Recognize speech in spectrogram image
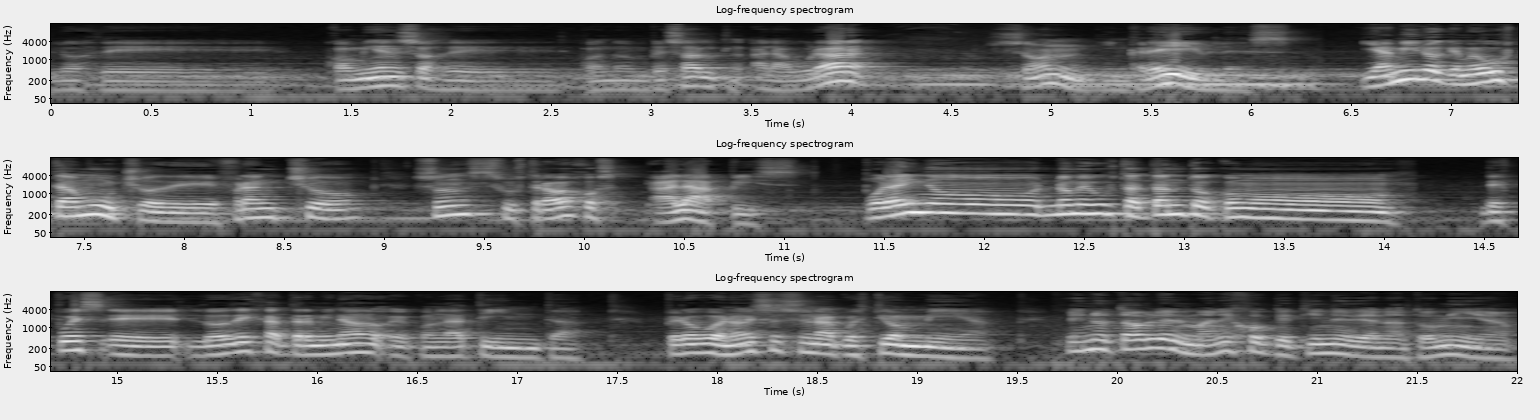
los de comienzos de cuando empezó a laburar, son increíbles. Y a mí lo que me gusta mucho de Frank Cho son sus trabajos a lápiz. Por ahí no, no me gusta tanto como después eh, lo deja terminado eh, con la tinta. Pero bueno, esa es una cuestión mía. Es notable el manejo que tiene de anatomía.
